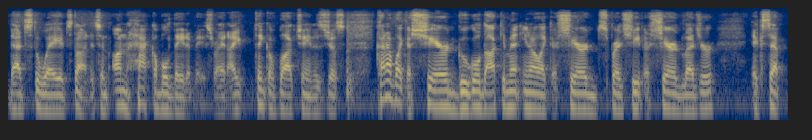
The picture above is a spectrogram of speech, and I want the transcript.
That's the way it's done. It's an unhackable database, right? I think of blockchain as just kind of like a shared Google document, you know, like a shared spreadsheet, a shared ledger, except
